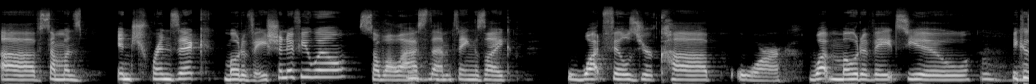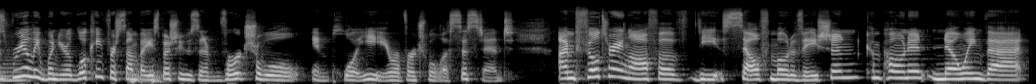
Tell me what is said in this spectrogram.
of someone's intrinsic motivation, if you will. So I'll ask mm-hmm. them things like, what fills your cup or what motivates you? Mm-hmm. Because really, when you're looking for somebody, especially who's a virtual employee or a virtual assistant, I'm filtering off of the self motivation component, knowing that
